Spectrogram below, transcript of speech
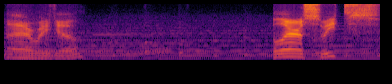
There we go. Polaris Suites.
